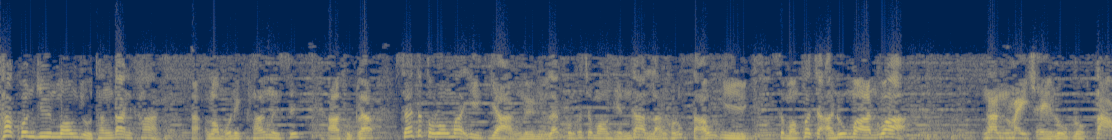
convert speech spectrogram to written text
ถ้าคนยืนมองอยู่ทางด้านข้างอะลองหมุนอีกครั้งหนึ่งสิอ่าถูกแล้วแสงจะตกลงมาอีกอย่างหนึ่ง และคนก็จะมองเห็นด้านหลังของลูกเต๋าอีก สมองก็จะอนุมานว่า นั่นไม่ใช่ลูกลูกเต๋า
